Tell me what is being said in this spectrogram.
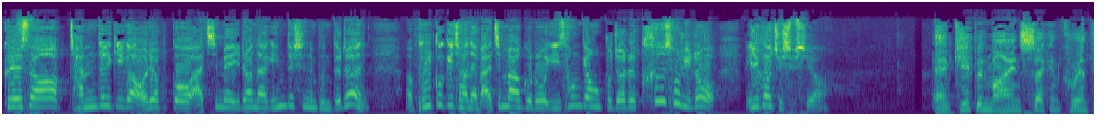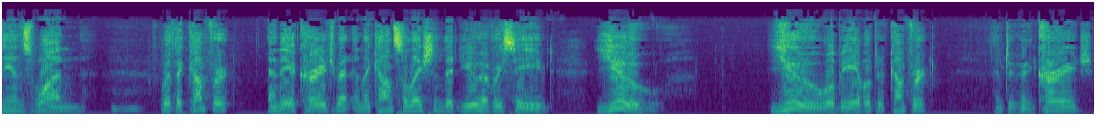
그래서 잠들기가 어렵고 아침에 일어나기 힘드시는 분들은 어, 불 끄기 전에 마지막으로 이 성경 구절을 큰 소리로 읽어 주십시오. And keep in mind 2 Corinthians 1 with the comfort and the encouragement and the consolation that you have received, you, you will be able to comfort and to encourage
